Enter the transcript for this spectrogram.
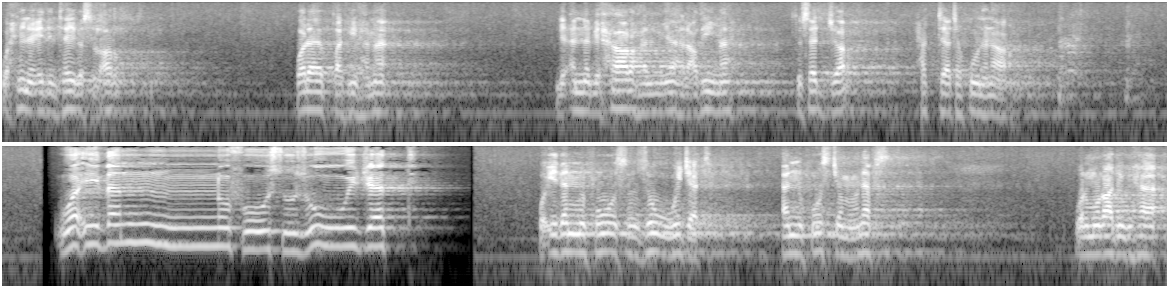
وحينئذ تيبس الأرض ولا يبقى فيها ماء لأن بحارها المياه العظيمة تسجر حتى تكون نارا. وإذا النفوس زوجت. وإذا النفوس زوجت النفوس جمع نفس. والمراد بها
